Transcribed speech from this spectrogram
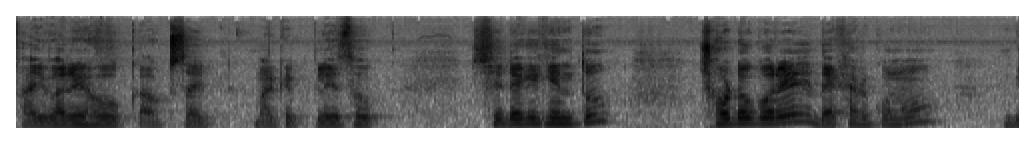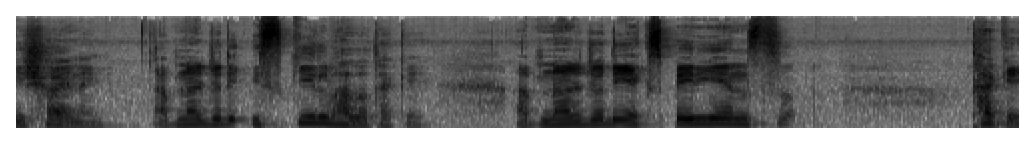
ফাইবারে হোক আউটসাইড মার্কেট প্লেস হোক, সেটাকে কিন্তু ছোট করে দেখার কোনো বিষয় নেই। আপনার যদি স্কিল ভালো থাকে, আপনার যদি এক্সপেরিয়েন্স থাকে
